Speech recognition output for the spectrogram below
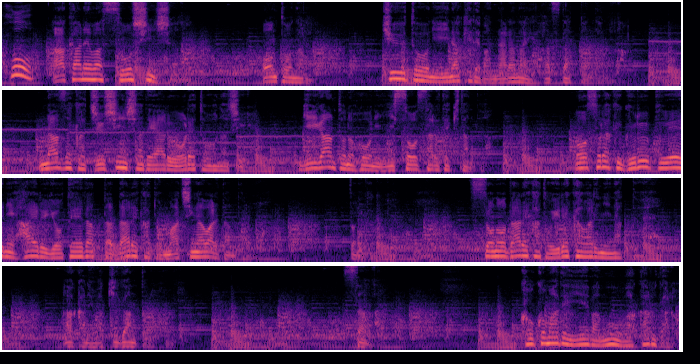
た。ほう。茜は送信者。本当なら9頭にいなければならないはずだったんだがなぜか受信者である俺と同じギガントの方に移送されてきたんだ。おそらくグループ A に入る予定だった誰かと間違われたんだろう。とにかくその誰かと入れ替わりになって茜はギガントの方にさあここまで言えばもうわかるだろう。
